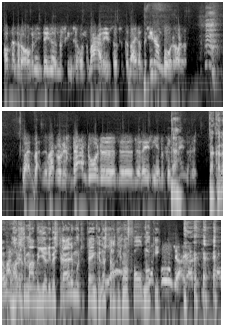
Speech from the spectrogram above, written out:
had het erover. En ik denk dat het misschien zelfs waar is dat ze te weinig benzine aan boord hadden. Wa- wa- waardoor dus daardoor de, de, de race niet hebben kunnen Ja. eindigen. Dat kan ook. Maar hadden ze maar bij jullie bestrijden moeten tanken. Dan staat hij gewoon vol nokkie. Ja, jaar. Ja,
